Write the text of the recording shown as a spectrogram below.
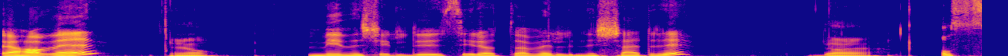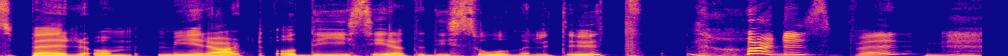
jeg har mer. ja, Mine kilder sier at du er veldig nysgjerrig det er jeg. og spør om mye rart, og de sier at de soner litt ut når du spør. Mhm.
